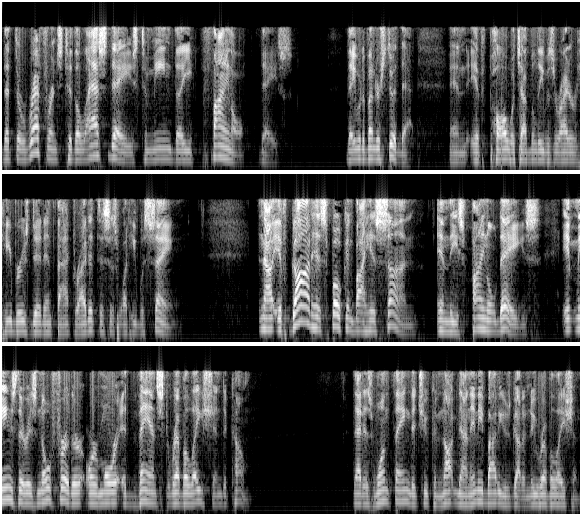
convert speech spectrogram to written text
that the reference to the last days to mean the final days. They would have understood that. And if Paul, which I believe is the writer of Hebrews, did in fact write it, this is what he was saying. Now, if God has spoken by his Son in these final days, it means there is no further or more advanced revelation to come. That is one thing that you can knock down anybody who's got a new revelation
